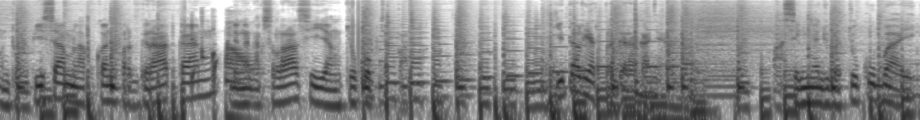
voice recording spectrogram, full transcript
untuk bisa melakukan pergerakan dengan akselerasi yang cukup cepat. Kita lihat pergerakannya. Passingnya juga cukup baik.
